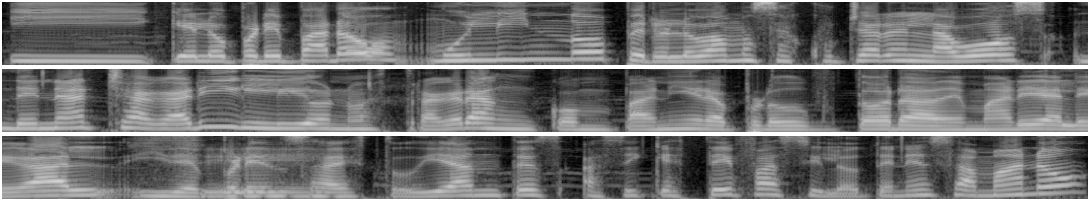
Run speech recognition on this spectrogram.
y que lo preparó muy lindo, pero lo vamos a escuchar en la voz de Nacha Gariglio, nuestra gran compañera productora de Marea Legal y de Prensa de Estudiantes. Así que, Estefa, si lo tenés a mano,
